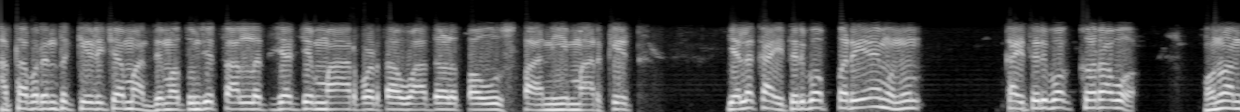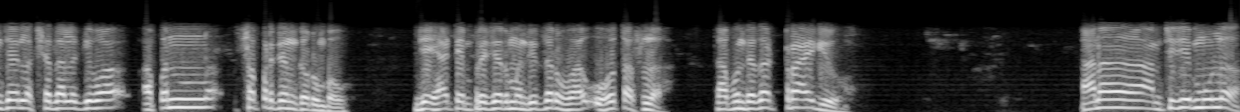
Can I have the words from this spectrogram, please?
आतापर्यंत केळीच्या माध्यमातून जे चाललं त्याच्यात जे मार पडता वादळ पाऊस पाणी मार्केट याला काहीतरी बा पर्याय म्हणून काहीतरी बा करावं म्हणून आमच्या लक्षात आलं की बा आपण सफरचंद करून पाहू. जे ह्या टेम्परेचरमध्ये जर व्हा- होत असलं तर आपण त्याचा ट्राय घेऊ. आणि आमची जे मुलं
